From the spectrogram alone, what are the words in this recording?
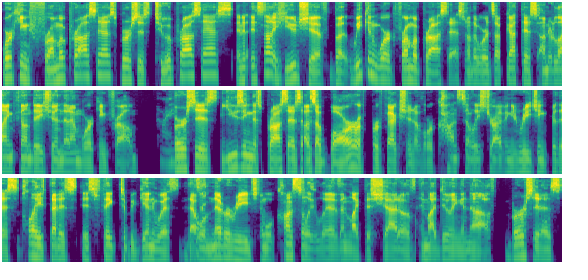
working from a process versus to a process. And it's not a mm-hmm. huge shift, but we can work from a process. In other words, I've got this underlying foundation that I'm working from. Right. Versus using this process as a bar of perfection of we're constantly striving and reaching for this mm-hmm. place that is is fake to begin with that we'll never reach and we'll constantly live in like this shadow of am I doing enough versus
